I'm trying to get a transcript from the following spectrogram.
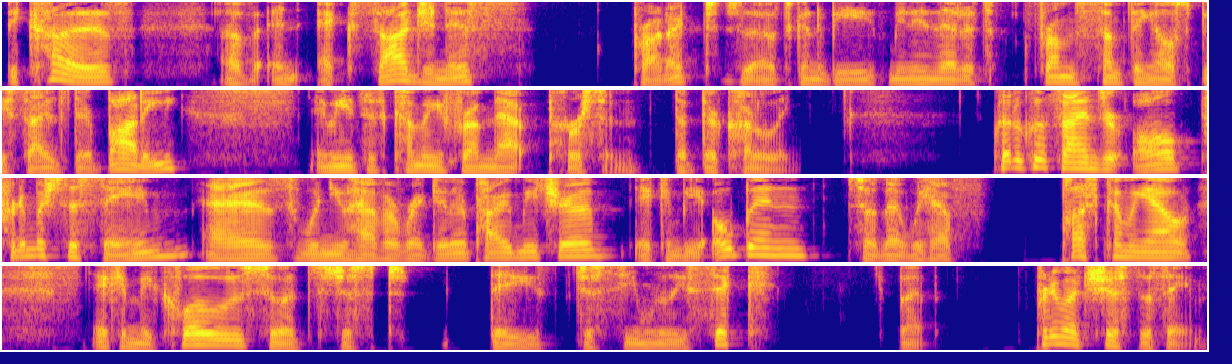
because of an exogenous product. So that's going to be meaning that it's from something else besides their body it means it's coming from that person that they're cuddling. Clinical signs are all pretty much the same as when you have a regular pyometra. It can be open so that we have pus coming out. It can be closed so it's just, they just seem really sick, but pretty much just the same.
